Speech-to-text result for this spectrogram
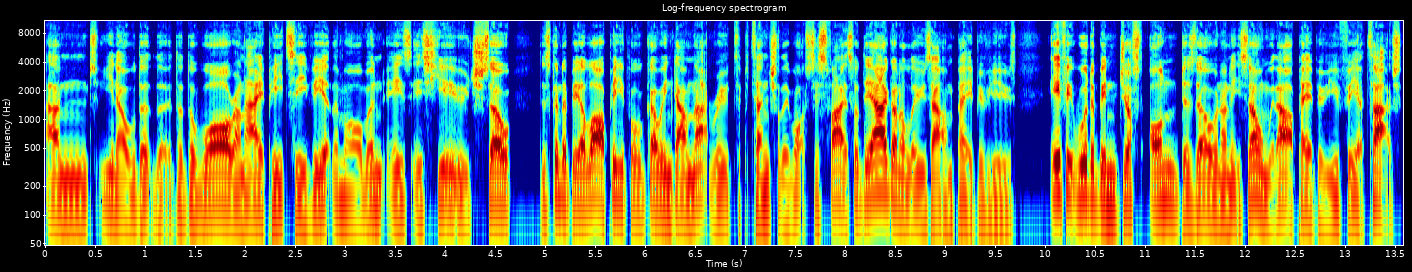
And, you know, the, the, the, the war on IPTV at the moment is, is huge. So there's going to be a lot of people going down that route to potentially watch this fight. So they are going to lose out on pay per views. If it would have been just on DAZN on its own without a pay per view fee attached,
